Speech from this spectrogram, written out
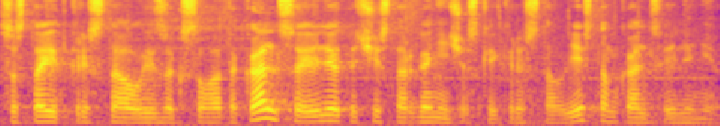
состоит кристалл из оксалата кальция или это чисто органический кристалл, есть там кальций или нет.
